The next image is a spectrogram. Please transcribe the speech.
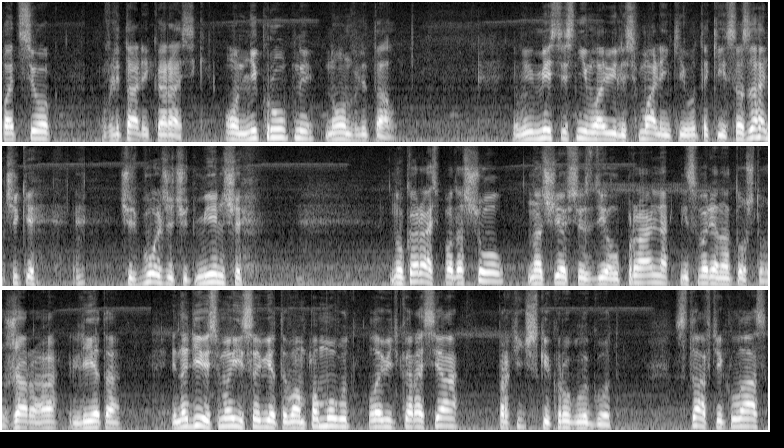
Подсек, влетали карасики. Он не крупный, но он влетал. Вместе с ним ловились маленькие вот такие сазанчики. Чуть больше, чуть меньше. Но карась подошел, значит я все сделал правильно, несмотря на то, что жара, лето. И надеюсь, мои советы вам помогут ловить карася практически круглый год. Ставьте класс,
